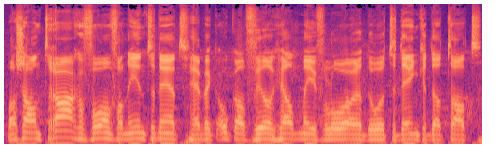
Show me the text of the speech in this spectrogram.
was al een trage vorm van internet. Heb ik ook al veel geld mee verloren door te denken dat dat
